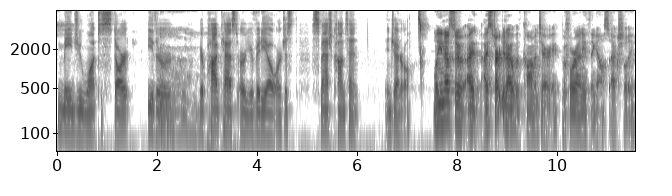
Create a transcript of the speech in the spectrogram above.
made you want to start either your podcast or your video or just smash content in general Well, you know, so I, I started out with commentary before anything else, actually,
